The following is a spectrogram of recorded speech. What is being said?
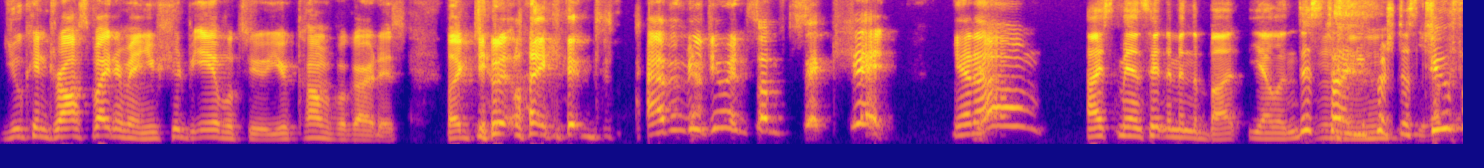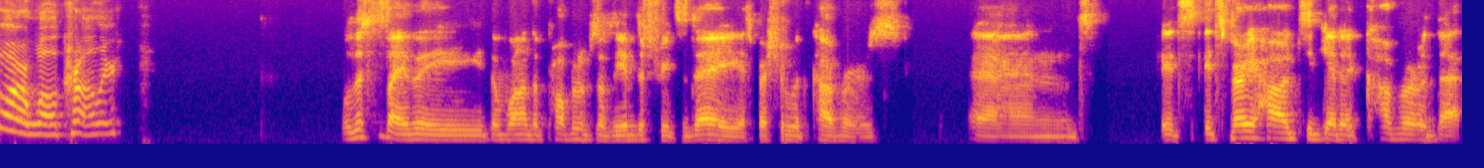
you can draw Spider-Man, you should be able to. You're comic book artist. Like do it like have him be doing some sick shit, you know? Iceman's hitting him in the butt, yelling, "This time you Mhm. pushed us Yep. too far, wall crawler." Well, this is like the the one of the problems of the industry today, especially with covers, and it's it's very hard to get a cover that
